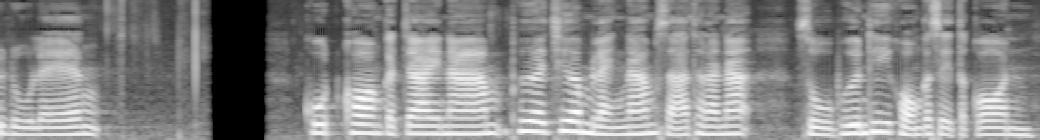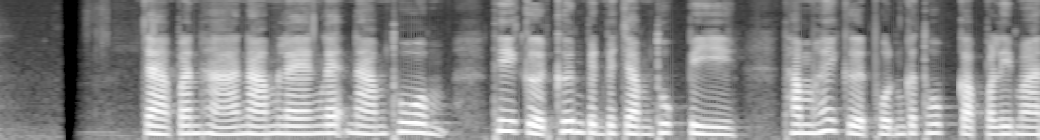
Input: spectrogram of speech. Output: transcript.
ฤดูแล้ง ขุดคลองกระจายน้ำเพื่อเชื่อมแหล่งน้ำสาธารณะสู่พื้นที่ของเกษตรกร จากปัญหาน้ำแล้งและน้ำท่วม ที่เกิดขึ้นเป็นประจำทุกปีทำให้เกิดผลกระทบกับปริมาณ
